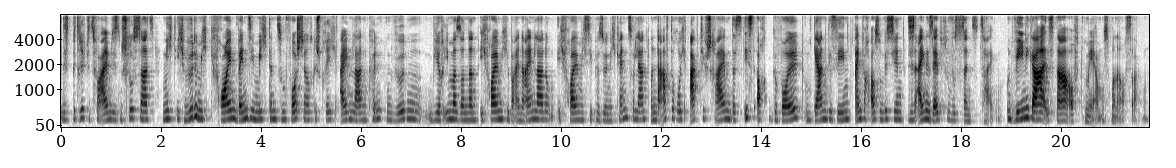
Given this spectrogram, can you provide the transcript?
das betrifft jetzt vor allem diesen Schlusssatz, nicht ich würde mich freuen, wenn Sie mich dann zum Vorstellungsgespräch einladen könnten, würden, wie auch immer, sondern ich freue mich über eine Einladung, ich freue mich, Sie persönlich kennenzulernen. Man darf da ruhig aktiv schreiben, das ist auch gewollt und gern gesehen, einfach auch so ein bisschen dieses eigene Selbstbewusstsein zu zeigen. Und weniger ist da oft mehr, muss man auch sagen.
